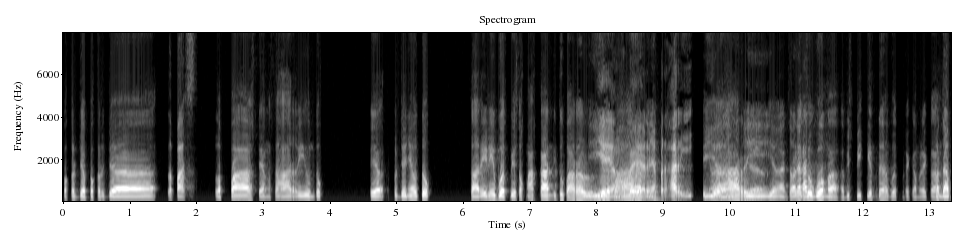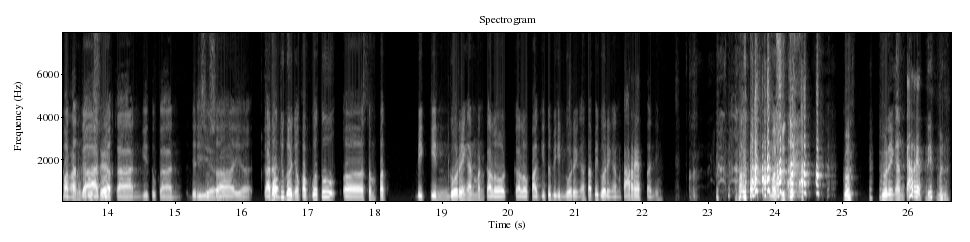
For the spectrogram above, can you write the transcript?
pekerja-pekerja Lepas. lepas yang sehari untuk ya kerjanya untuk sehari ini buat besok makan itu parah loh. Iya, Iya, yang parah, bayarnya men. per hari. Iya. per hari ya kan. Soalnya kan itu gua nggak habis pikir dah buat mereka mereka pendapatan nggak ada kan gitu kan. Jadi Iya. susah ya. Kadang juga nyokap gue tuh eh, sempet bikin gorengan man kalau kalau pagi tuh bikin gorengan tapi gorengan karet anjing. Maksudnya Gorengan karet dit bener-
